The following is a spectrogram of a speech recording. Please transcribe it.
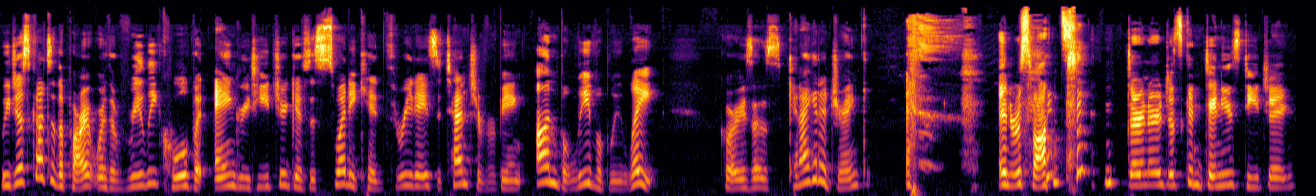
We just got to the part where the really cool but angry teacher gives a sweaty kid three days detention for being unbelievably late. Corey says, Can I get a drink? In response, Turner just continues teaching.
